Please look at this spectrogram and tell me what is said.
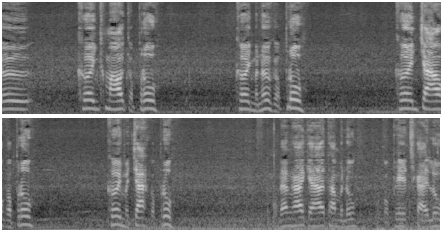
គឺឃើញខ្មោចក៏ព្រុសឃើញមនុស្សក៏ព្រុសឃើញចៅក៏ព្រុសឃើញម្ចាស់ក៏ព្រុសដឹងហើយគេហៅថាមនុស្សប្រភេទឆ្កែលូ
